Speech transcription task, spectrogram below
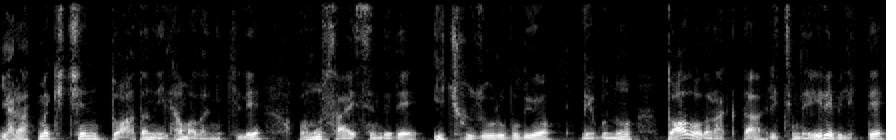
yaratmak için doğadan ilham alan ikili onun sayesinde de iç huzuru buluyor ve bunu doğal olarak da ritimleriyle birlikte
